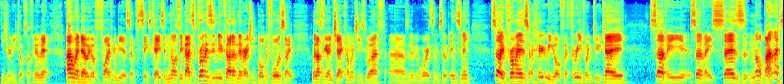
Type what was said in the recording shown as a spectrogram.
He's really dropped off a little bit. And Wendell we got for 5, going to be itself for 6k, so not too bad. So Promes is a new card I've never actually bought before, so we'll have to go and check how much he's worth. Uh, I was a little bit worried someone sold instantly. So, Promes, who we got for 3.2k. Survey, survey says, not bad.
